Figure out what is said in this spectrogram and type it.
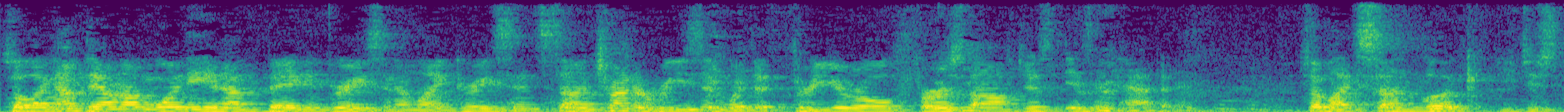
So like I'm down on one knee and I'm begging Grayson. I'm like, Grayson, son, trying to reason with a three-year-old first off just isn't happening. So I'm like, son, look, you just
